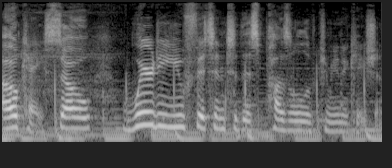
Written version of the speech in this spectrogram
Okay, so where do you fit into this puzzle of communication?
